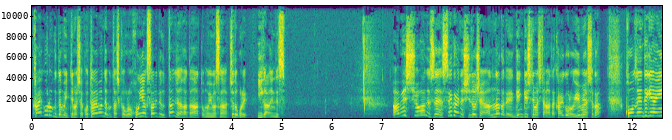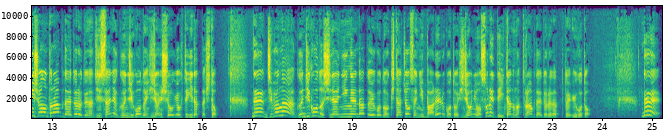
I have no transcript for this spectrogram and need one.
介護録でも言ってました。これ台湾でも確かこれ翻訳されて売ったんじゃなかったなと思いますが、ちょっとこれいい加減です。安倍首相はですね、世界の指導者にあの中で言及してました。あなた介護録読みましたか？公然的な印象のトランプ大統領というのは実際には軍事行動に非常に消極的だった人。で、自分が軍事行動しない人間だということを北朝鮮にバレることを非常に恐れていたのがトランプ大統領だったということ。で、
